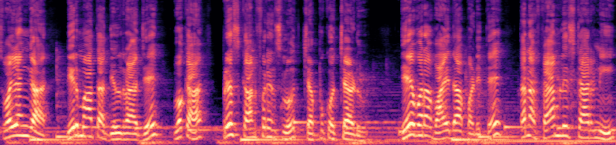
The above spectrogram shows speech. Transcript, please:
స్వయంగా నిర్మాత దిల్ రాజే ఒక ప్రెస్ కాన్ఫరెన్స్లో చెప్పుకొచ్చాడు. దేవర వాయిదా పడితే తన ఫ్యామిలీ స్టార్ని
